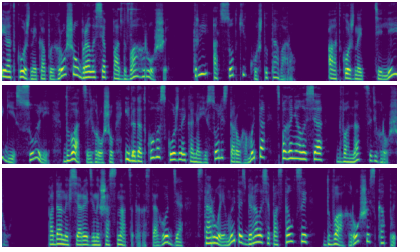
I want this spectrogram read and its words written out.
і ад кожнай капы грошаў бралася па два грошы, тры адсоткі кошту тавару. А ад кожнай телегі солі 20 грошаў і дадаткова з кожнай камягі солі старога мыта спаганялася 12 грошаў. Па даных сярэдзіны 16 стагоддзя старое мыта збіралася па стаўцы два грошы з капы.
